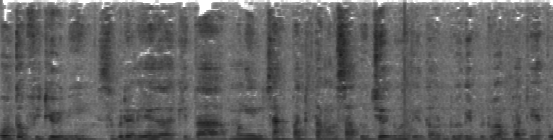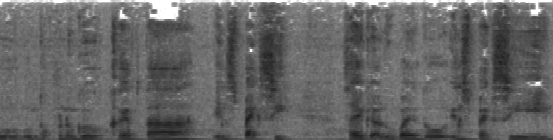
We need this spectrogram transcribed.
Untuk video ini sebenarnya kita mengincar pada tanggal 1 Januari tahun 2024 yaitu untuk menunggu kereta inspeksi saya agak lupa itu inspeksi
